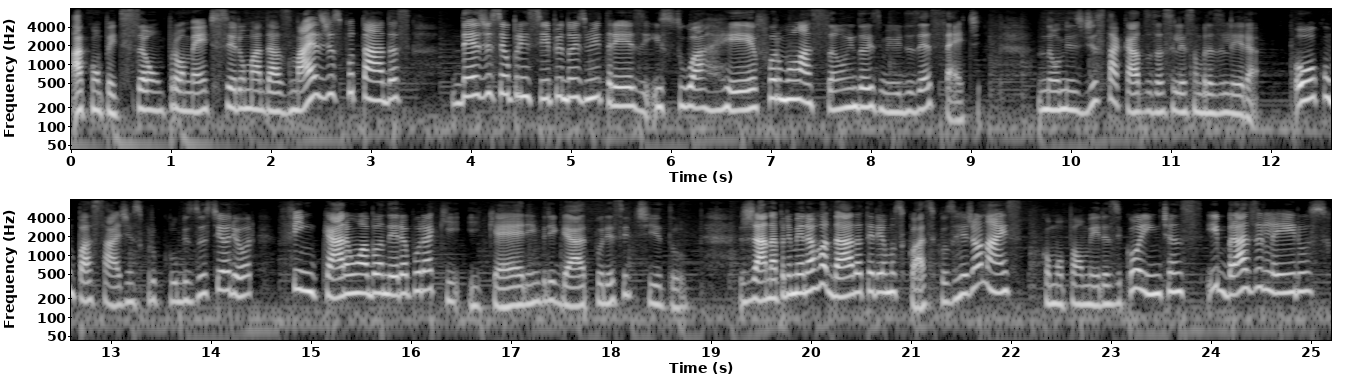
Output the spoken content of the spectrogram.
A competição promete ser uma das mais disputadas desde seu princípio em 2013 e sua reformulação em 2017. Nomes destacados da seleção brasileira ou com passagens para clubes do exterior fincaram a bandeira por aqui e querem brigar por esse título. Já na primeira rodada, teremos clássicos regionais, como Palmeiras e Corinthians, e brasileiros,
